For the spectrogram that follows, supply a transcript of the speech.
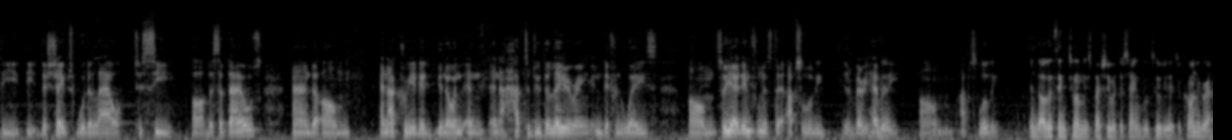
the, the, the shapes would allow to see uh, the subdials. And um, and I created you know and, and, and I had to do the layering in different ways um, so yeah it influenced it absolutely you know, very heavily um, absolutely And the other thing too, I mean, especially with the Sang Bleu too, because the chronograph,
